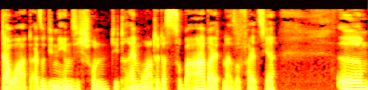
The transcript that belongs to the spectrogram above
dauert. Also die nehmen sich schon die drei Monate, das zu bearbeiten. Also falls ihr äh,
